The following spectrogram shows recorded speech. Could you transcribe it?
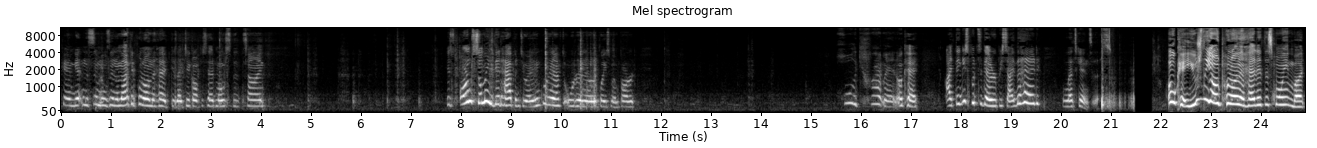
Okay, I'm getting the cymbals in. I'm not gonna put on the head because I take off his head most of the time. His arm, something did happen to it. I think we're gonna have to order in a replacement part. Holy crap, man. Okay. I think he's put together beside the head. Let's get into this. Okay, usually I would put on the head at this point, but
